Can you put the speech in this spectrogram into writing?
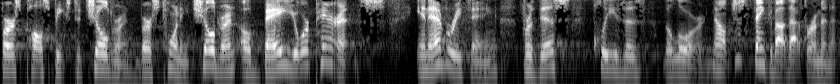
First, Paul speaks to children. Verse 20 Children, obey your parents in everything, for this pleases the Lord. Now, just think about that for a minute.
